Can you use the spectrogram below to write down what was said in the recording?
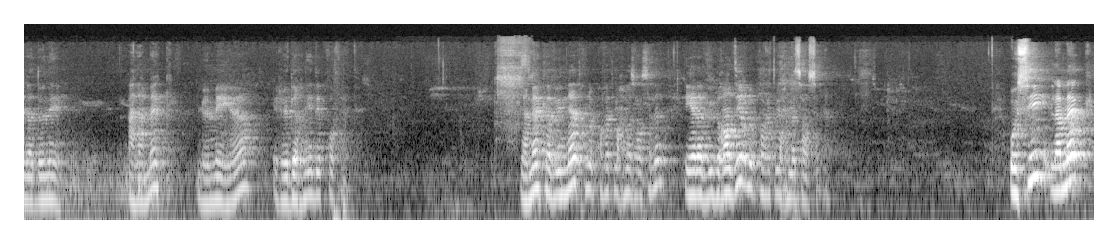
il a donné à la Mecque le meilleur et le dernier des prophètes. La Mecque a vu naître le prophète Mohammed et elle a vu grandir le prophète Mohammed. Aussi, la Mecque,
